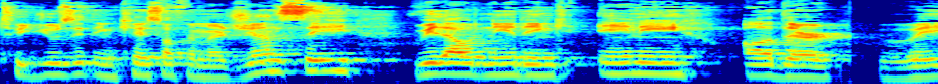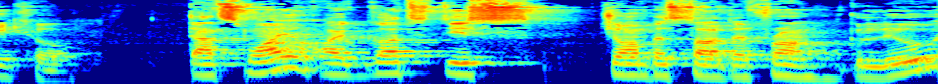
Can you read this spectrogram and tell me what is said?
to use it in case of emergency without needing any other vehicle. That's why I got this jumper starter from GOOLOO.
